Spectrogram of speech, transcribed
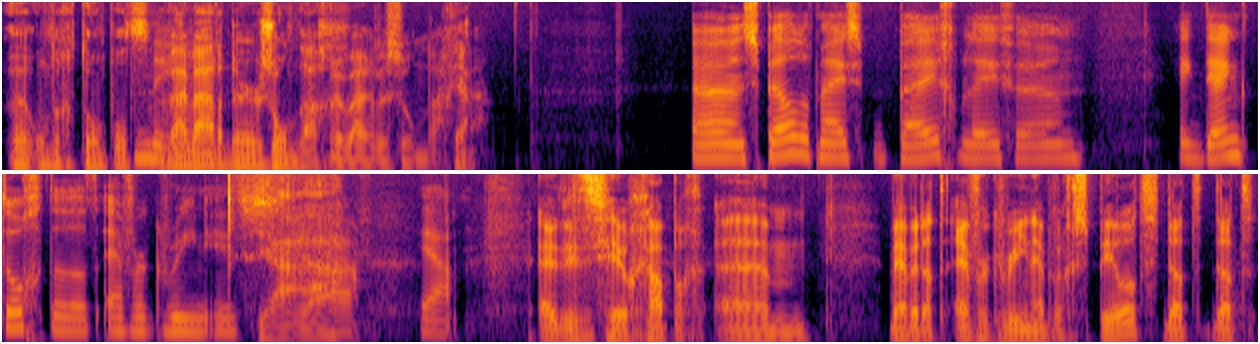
eh, ondergedompeld. Nee. Wij waren er zondag. We waren er zondag. Ja. Eh, een spel dat mij is bijgebleven. Ik denk toch dat dat Evergreen is. Ja. ja. Dit is heel grappig. Ehm, we hebben dat Evergreen hebben we gespeeld. Dat, dat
